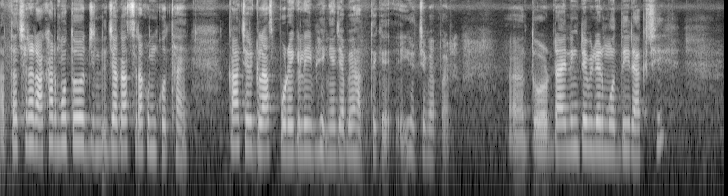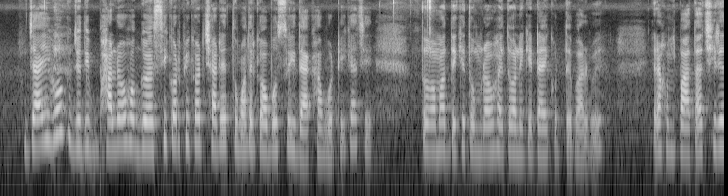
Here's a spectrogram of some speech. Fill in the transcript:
আর তাছাড়া রাখার মতো জায়গা সেরকম কোথায়? কাঁচের গ্লাস পড়ে গেলেই ভেঙে যাবে হাত থেকে, এই হচ্ছে ব্যাপার। তো ডাইনিং টেবিলের মধ্যেই রাখছি। যাই হোক, যদি ভালো হোক শিকড় ফিকড় ছাড়ে, তোমাদেরকে অবশ্যই দেখাবো, ঠিক আছে? তো আমার দেখে তোমরাও হয়তো অনেকে ট্রাই করতে পারবে। এরকম পাতা ছিঁড়ে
